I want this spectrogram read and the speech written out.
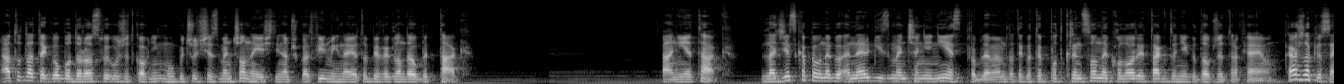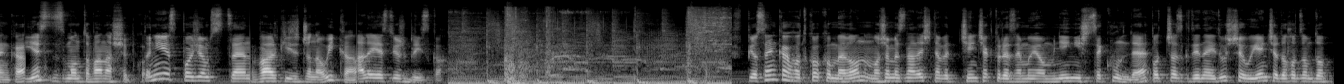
A to dlatego, bo dorosły użytkownik mógłby czuć się zmęczony, jeśli na przykład filmik na YouTube wyglądałby tak, a nie tak. Dla dziecka pełnego energii zmęczenie nie jest problemem, dlatego te podkręcone kolory tak do niego dobrze trafiają. Każda piosenka jest zmontowana szybko. To nie jest poziom scen walki z Johna Wicka, ale jest już blisko. W piosenkach od Coco Melon możemy znaleźć nawet cięcia, które zajmują mniej niż sekundę, podczas gdy najdłuższe ujęcia dochodzą do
